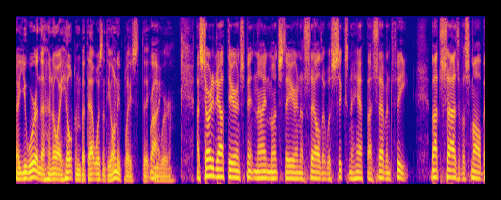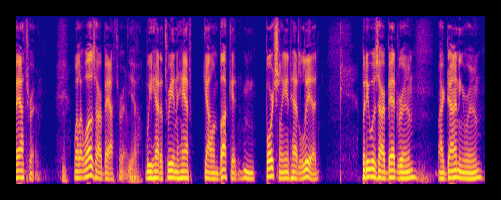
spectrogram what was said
Now you were in the Hanoi Hilton, but that wasn't the only place that right. you were. I started out there and spent nine months there in a cell that was six and a half by seven feet, about the size of a small bathroom. Hmm. Well, it was our bathroom. Yeah, we had a three and a half gallon bucket. Fortunately, it had a lid, but it was our bedroom our dining room,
